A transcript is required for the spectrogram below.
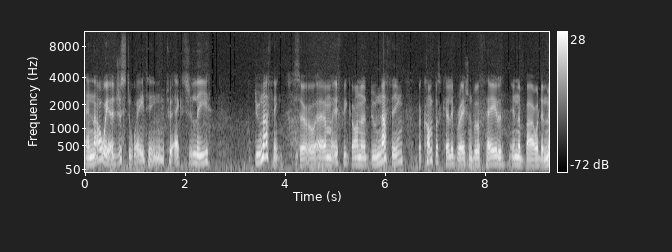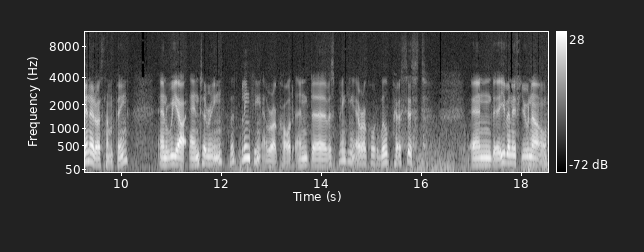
And now we are just waiting to actually do nothing. So um, if we're gonna do nothing, the compass calibration will fail in about a minute or something and we are entering the blinking error code and uh, this blinking error code will persist and uh, even if you now,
